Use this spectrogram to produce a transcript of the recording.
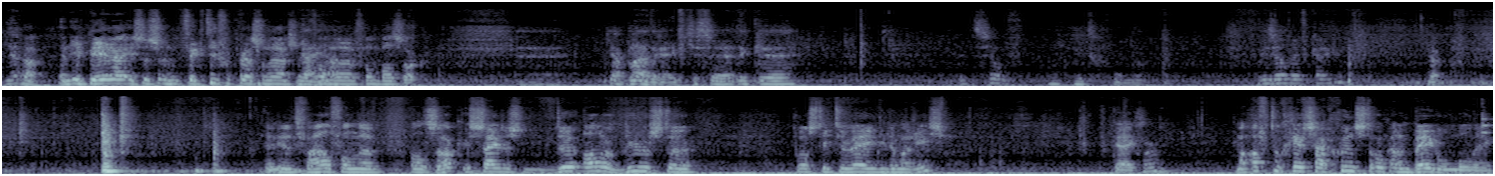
Ja. ja. En Imperia is dus een fictieve personage Ja, van, ja. eh, van Balzac. Ja, bladeren eventjes. Eh, ik, eh, ik heb het zelf nog niet gevonden. Wil je zelf even kijken? En in het verhaal van eh, Balzac is zij dus de allerduurste prostituee die er maar is. Even kijken hoor. Maar af en toe geeft ze haar gunsten ook aan een bedelmonnik,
